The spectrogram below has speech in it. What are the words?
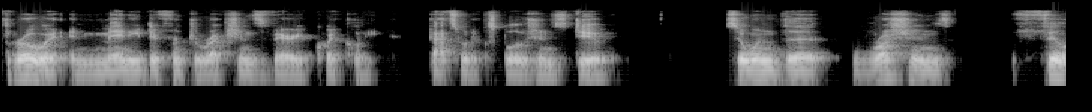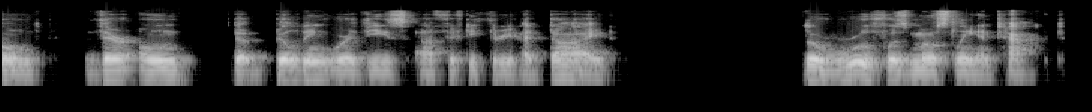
throw it in many different directions very quickly. That's what explosions do. So when the Russians filmed their own the building where these uh, 53 had died, the roof was mostly intact.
